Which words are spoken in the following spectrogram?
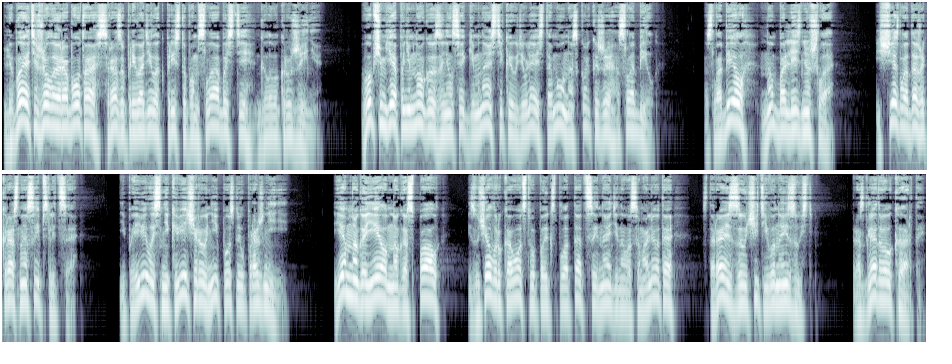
Любая тяжелая работа сразу приводила к приступам слабости, головокружению. В общем, я понемногу занялся гимнастикой, удивляясь тому, насколько же ослабел. Ослабел, но болезнь ушла. Исчезла даже красная сыпь с лица. Не появилась ни к вечеру, ни после упражнений. Я много ел, много спал, изучал руководство по эксплуатации найденного самолета — стараясь заучить его наизусть. Разглядывал карты.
